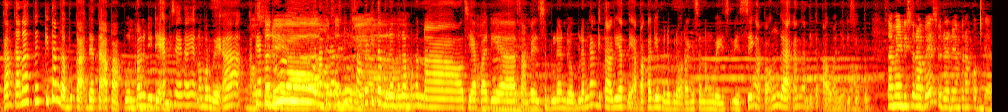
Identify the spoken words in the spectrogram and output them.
kan karena kita nggak buka data apa pun. Kalau di DM misalnya tanya nomor WA hati-hati dulu nanti nggak nanti usah dulu dulu sampai ya. kita benar-benar mengenal siapa dia sampai sebulan dua bulan kan kita lihat nih apakah dia benar-benar orang yang seneng wis- wishing atau enggak kan nanti ketahuannya di situ. Sama yang di Surabaya sudah ada yang pernah kopdar.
